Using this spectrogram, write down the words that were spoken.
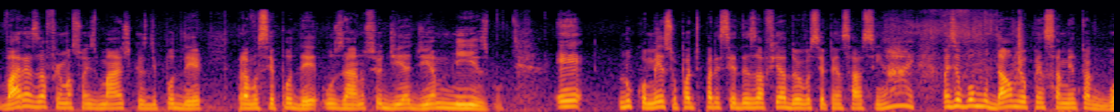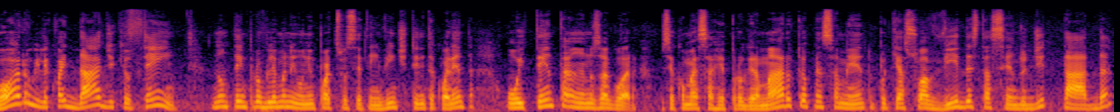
várias afirmações mágicas de poder para você poder usar no seu dia a dia mesmo. É, no começo pode parecer desafiador você pensar assim, ai, mas eu vou mudar o meu pensamento agora, William, com a idade que eu tenho? Não tem problema nenhum, não importa se você tem 20, 30, 40 ou 80 anos agora. Você começa a reprogramar o teu pensamento porque a sua vida está sendo ditada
